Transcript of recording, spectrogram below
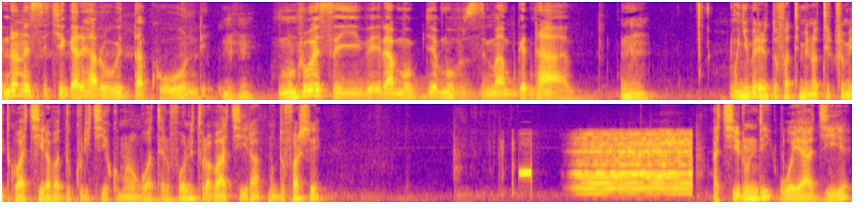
None si kigali hari uwita ku wundi? Umuntu wese yibera mu bye mu buzima bwe nta munyemerere dufate iminota icumi twakira abadukurikiye ku murongo wa telefoni turabakira mudufashe. Akira undi uwo yagiye.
